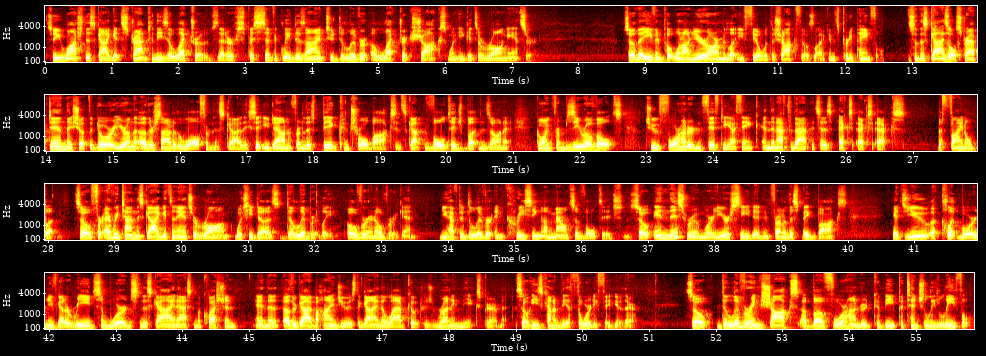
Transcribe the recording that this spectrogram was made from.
So you watch this guy get strapped to these electrodes that are specifically designed to deliver electric shocks when he gets a wrong answer. So they even put one on your arm and let you feel what the shock feels like, and it's pretty painful. So this guy's all strapped in, they shut the door. You're on the other side of the wall from this guy. They sit you down in front of this big control box. It's got voltage buttons on it, going from zero volts to 450, I think. And then after that, it says XXX, the final button. So for every time this guy gets an answer wrong, which he does deliberately over and over again, you have to deliver increasing amounts of voltage. So in this room where you're seated in front of this big box, it's you, a clipboard, and you've got to read some words to this guy and ask him a question. And the other guy behind you is the guy in the lab coat who's running the experiment. So he's kind of the authority figure there. So delivering shocks above 400 could be potentially lethal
